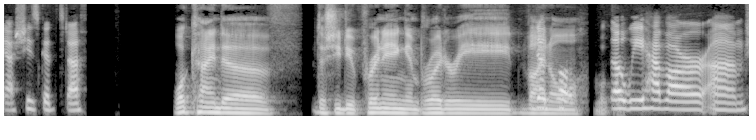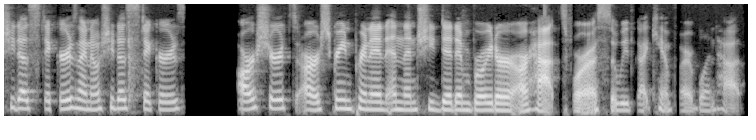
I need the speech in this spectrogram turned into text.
yeah, she's good stuff. What kind of does she do printing, embroidery, vinyl? So we have our um she does stickers. I know she does stickers. Our shirts are screen printed and then she did embroider our hats for us. So we've got campfire blend hats.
